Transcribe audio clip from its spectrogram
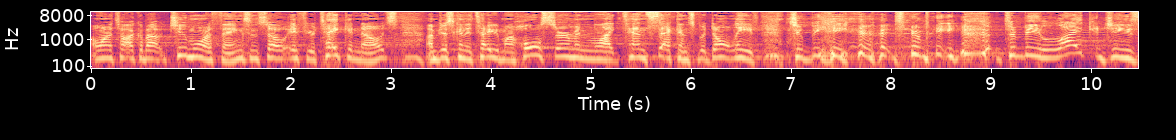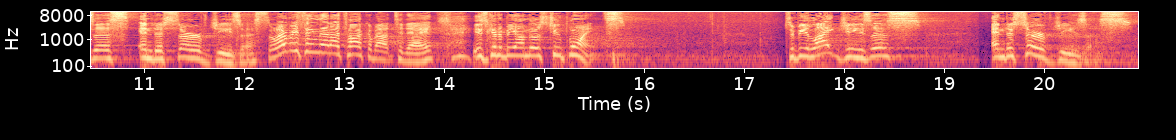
I want to talk about two more things. And so, if you're taking notes, I'm just going to tell you my whole sermon in like 10 seconds, but don't leave. To be, to be, to be like Jesus and to serve Jesus. So, everything that I talk about today is going to be on those two points to be like Jesus and to serve Jesus.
